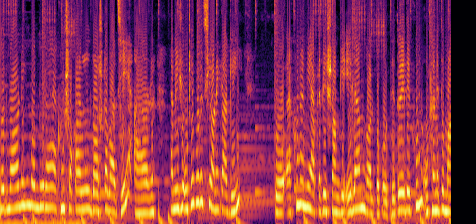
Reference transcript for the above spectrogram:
গুড মর্নিং বন্ধুরা। এখন সকাল দশটা বাজে, আর আমি উঠে পড়েছি অনেক আগেই। তো এখন আমি আপনাদের সঙ্গে এলাম গল্প করতে। তো এই দেখুন, উঠানে তো মা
